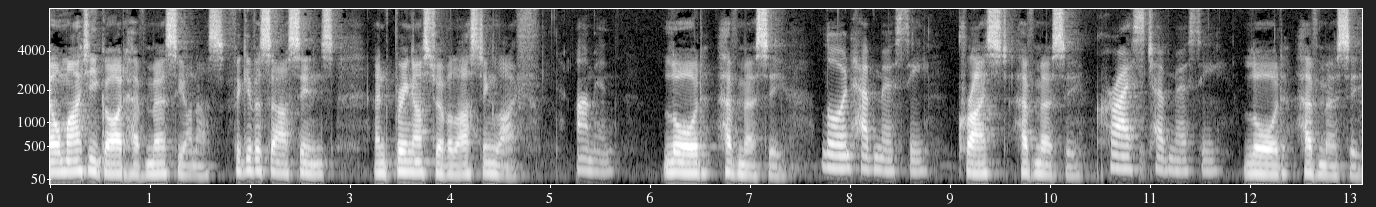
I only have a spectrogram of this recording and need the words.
Almighty God have mercy on us, forgive us our sins, and bring us to everlasting life. Amen. Lord, have mercy. Lord, have mercy. Christ, have mercy. Christ, have mercy. Lord, have mercy.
